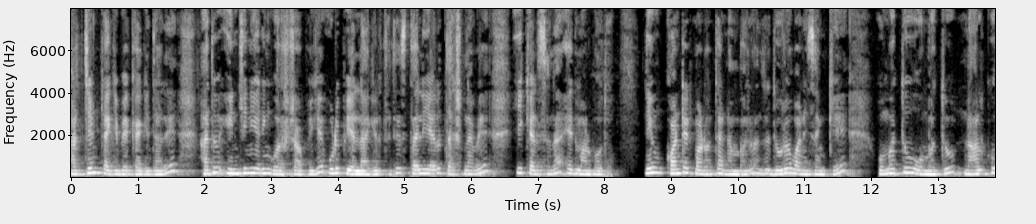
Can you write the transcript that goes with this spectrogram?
ಅರ್ಜೆಂಟಾಗಿ ಬೇಕಾಗಿದ್ದಾರೆ. ಅದು ಇಂಜಿನಿಯರಿಂಗ್ ವರ್ಕ್ಶಾಪಿಗೆ ಉಡುಪಿಯಲ್ಲಾಗಿರ್ತದೆ. ಸ್ಥಳೀಯರು ತಕ್ಷಣವೇ ಈ ಕೆಲಸನ ಇದು ಮಾಡ್ಬೋದು ನೀವು ಕಾಂಟ್ಯಾಕ್ಟ್ ಮಾಡುವಂಥ ನಂಬರು ಅಂದರೆ ದೂರವಾಣಿ ಸಂಖ್ಯೆ ಒಂಬತ್ತು ಒಂಬತ್ತು ನಾಲ್ಕು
